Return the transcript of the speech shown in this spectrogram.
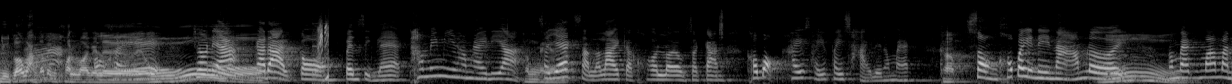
อยู่ระหว่างก็เป็นคอนลอยไปเลยโอคโอ้ช่วงเนี้ยกระดาษกรองเป็นสิ่งแรก ถ้าไม่มีทำไงดีอะทำไงจะแยกสารละลายกับคอนลอยออกจากกันเขาบอกให้ใช้ไฟฉายเลยน้องแม็ก ครับ ส่องเข้าไปในน้ำเลยอืม น้องแม็กว่ามัน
